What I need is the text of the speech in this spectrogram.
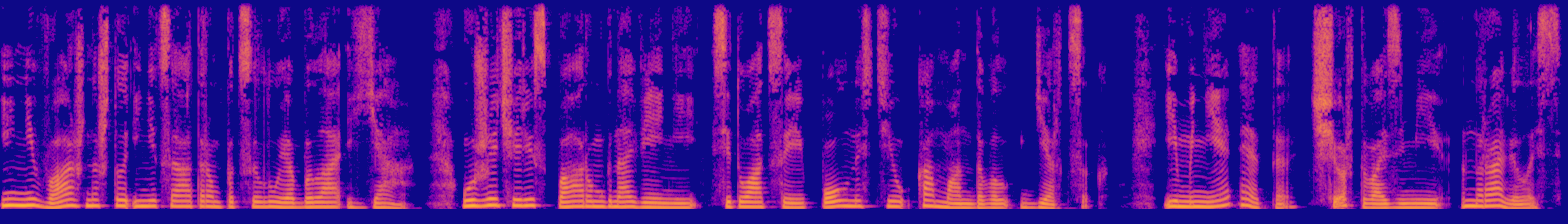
И не важно, что инициатором поцелуя была я. Уже через пару мгновений ситуацией полностью командовал герцог. И мне это, черт возьми, нравилось.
